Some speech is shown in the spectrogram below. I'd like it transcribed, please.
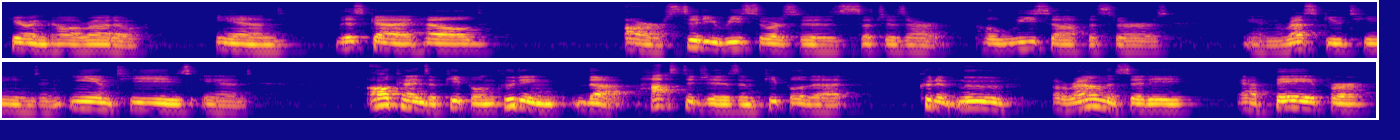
here in Colorado. And this guy held our city resources, such as our police officers and rescue teams and EMTs and all kinds of people, including the hostages and people that couldn't move around the city at bay for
